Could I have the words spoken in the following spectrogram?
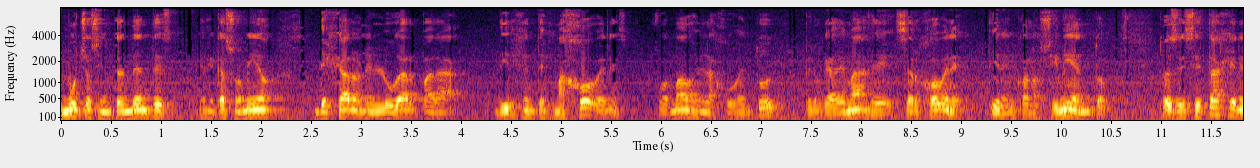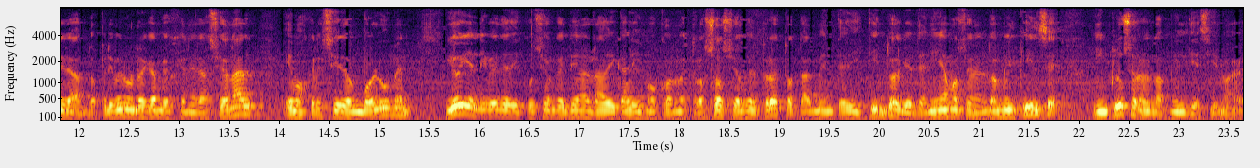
muchos intendentes, en el caso mío, dejaron el lugar para dirigentes más jóvenes, formados en la juventud, pero que además de ser jóvenes tienen conocimiento. Entonces se está generando primero un recambio generacional, hemos crecido en volumen y hoy el nivel de discusión que tiene el radicalismo con nuestros socios del PRO es totalmente distinto al que teníamos en el 2015, incluso en el 2019.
